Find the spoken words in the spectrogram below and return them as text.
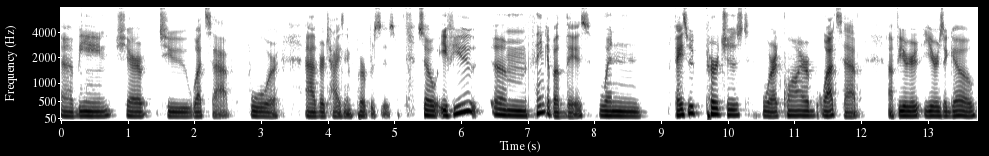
uh, being shared to WhatsApp for advertising purposes. So if you um, think about this, when Facebook purchased or acquired WhatsApp a few years ago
